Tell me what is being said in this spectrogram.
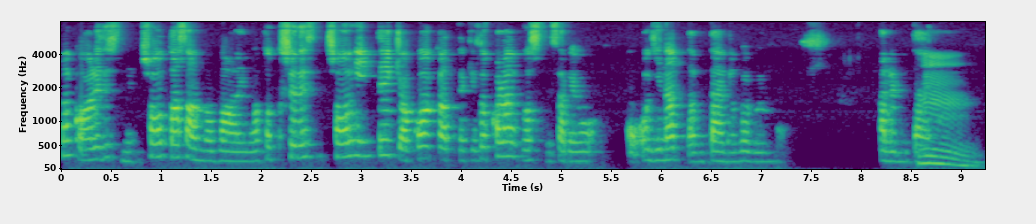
なんかあれですね。翔太さんの場合は特殊です。商品提供は怖かったけど、コラボしてそれをこう補ったみたいな部分もあるみたい。うん。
